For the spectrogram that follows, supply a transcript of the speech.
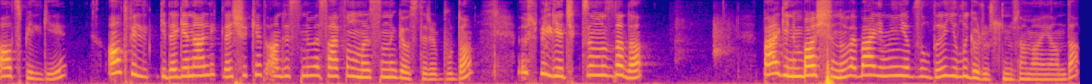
alt bilgi. Alt bilgide genellikle şirket adresini ve sayfa numarasını gösterir burada. Üst bilgiye çıktığımızda da belgenin başlığını ve belgenin yazıldığı yılı görürsünüz hemen yanda.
